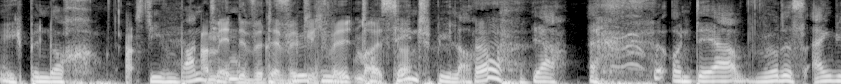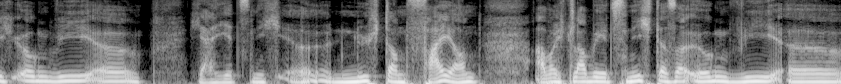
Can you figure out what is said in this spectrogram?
Ich bin doch Stephen Bunting. Am Ende wird er wirklich Weltmeister. Top 10 Spieler. Ja. ja. Und der würde es eigentlich irgendwie, äh, ja, jetzt nicht äh, nüchtern feiern, aber ich glaube jetzt nicht, dass er irgendwie äh,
